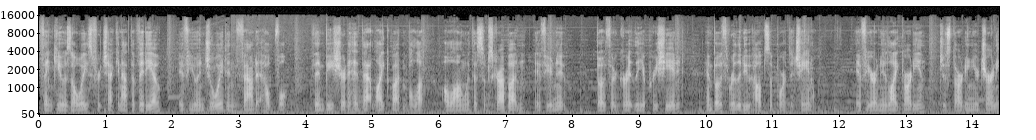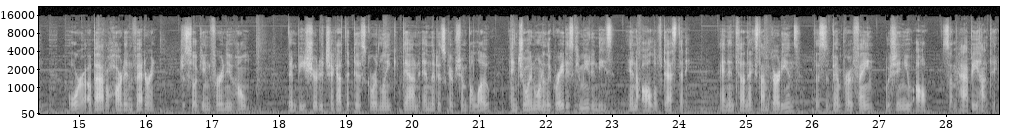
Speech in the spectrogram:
Thank you as always for checking out the video. If you enjoyed and found it helpful, then be sure to hit that like button below, along with the subscribe button if you're new. Both are greatly appreciated, and both really do help support the channel. If you're a new Light Guardian, just starting your journey, or a battle-hardened veteran, just looking for a new home, then be sure to check out the Discord link down in the description below and join one of the greatest communities in all of Destiny. And until next time, Guardians, this has been Profane, wishing you all some happy hunting.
